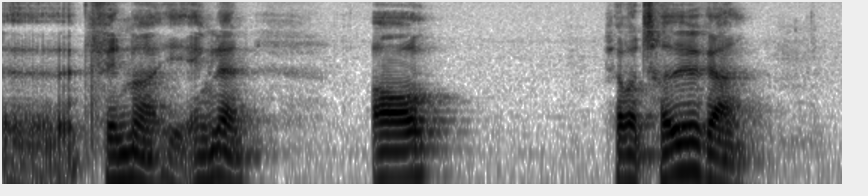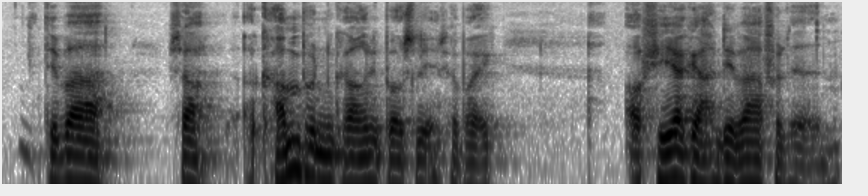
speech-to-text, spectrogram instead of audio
øh, filmer i England. Og så var tredje gang, det var så at komme på den kongelige porcelænsfabrik. Og fjerde gang, det var at forlade den.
